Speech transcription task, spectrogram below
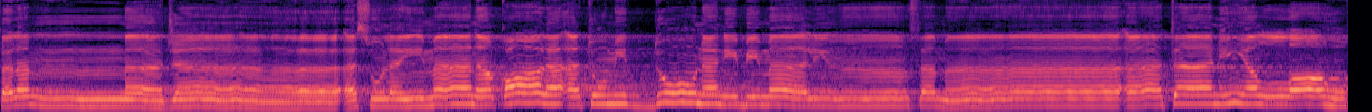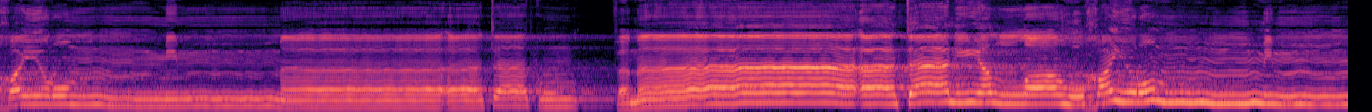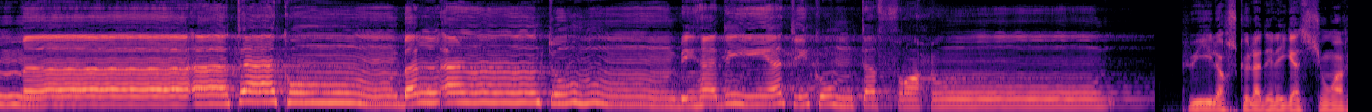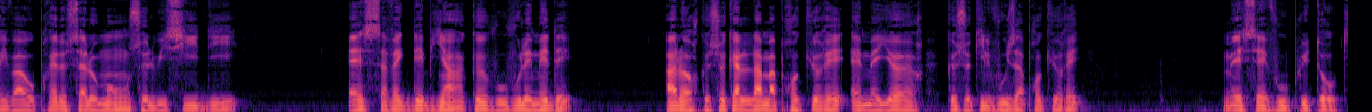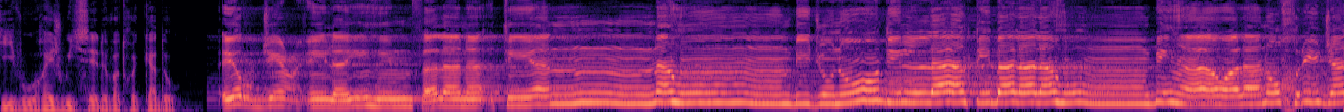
فلما جاء سليمان قال أتمدونني بمال فما آتاني الله خير مما آتاكم فما آتاني الله خير Puis lorsque la délégation arriva auprès de Salomon, celui-ci dit Est-ce avec des biens que vous voulez m'aider? Alors que ce qu'Allah m'a procuré est meilleur que ce qu'il vous a procuré? Mais c'est vous plutôt qui vous réjouissez de votre cadeau. بجنود لا قبل لهم بها ولنخرجنهم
